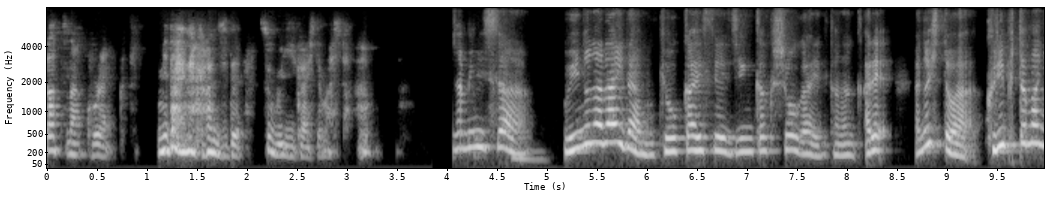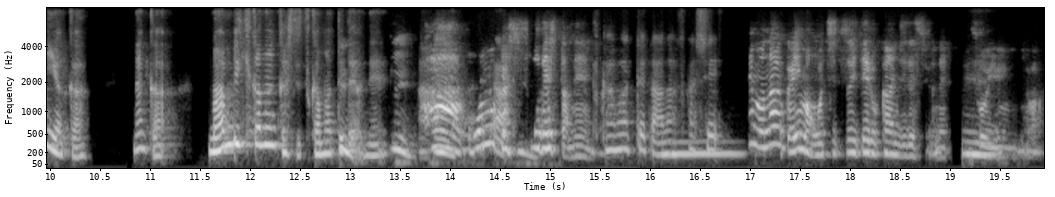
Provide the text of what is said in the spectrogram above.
That's not correct みたいな感じですぐ言い返してました。ちなみにさ、ウィノナライダーも境界性人格障害かなんか、あれ、あの人はクリプトマニアか、なんか万引きかなんかして捕まってたよね。うん。ああ、大昔そうでしたね。捕まってた、懐かしい。でもなんか今落ち着いてる感じですよね。うんそういう意味では。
